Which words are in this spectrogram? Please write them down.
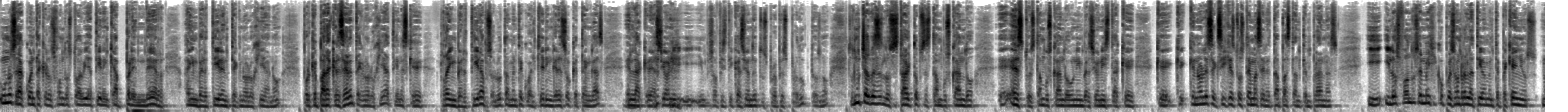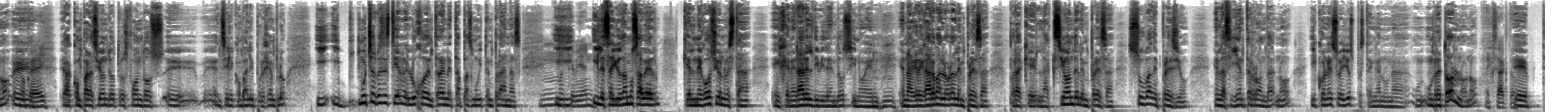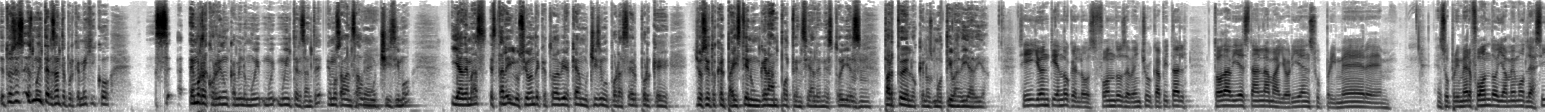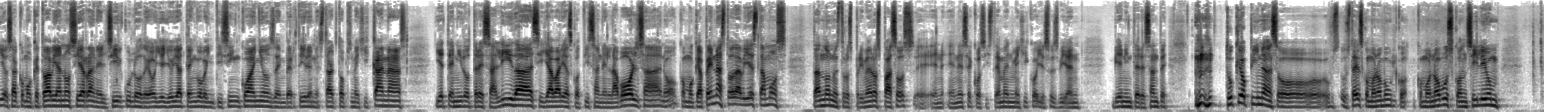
uno se da cuenta que los fondos todavía tienen que aprender a invertir en tecnología, ¿no? Porque para crecer en tecnología tienes que reinvertir absolutamente cualquier ingreso que tengas en la creación y, sofisticación de tus propios productos, ¿no? Entonces muchas veces los startups están buscando eh, esto, están buscando a un inversionista que, que, que, no les exige estos temas en etapas tan tempranas. Y, y, los fondos en México pues son relativamente pequeños, ¿no? Eh, a comparación de otros fondos eh, en Silicon Valley, por ejemplo. Y, y, muchas veces tienen el lujo de entrar en etapas muy tempranas. Mm, y, y les ayudamos a ver que el negocio no está en generar el dividendo, sino en, en, agregar valor a la empresa para que la acción de la empresa suba de precio en la siguiente ronda, ¿no? Y con eso ellos pues tengan una, un, retorno, ¿no? Exacto. Eh, entonces es muy interesante porque México hemos recorrido un camino muy, muy, muy interesante, hemos avanzado muchísimo y además está la ilusión de que todavía queda muchísimo por hacer porque yo siento que el país tiene un gran potencial en esto y es parte de lo que nos motiva día a día. Sí, yo entiendo que los fondos de Venture Capital todavía están la mayoría en su primer... Eh, en su primer fondo, llamémosle así, o sea, como que todavía no cierran el círculo de, oye, yo ya tengo 25 años de invertir en startups mexicanas y he tenido tres salidas y ya varias cotizan en la bolsa, ¿no? Como que apenas todavía estamos dando nuestros primeros pasos eh, en, ese ecosistema en México y eso es bien, bien interesante. ¿Tú qué opinas o ustedes como Novus, como Concilium,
